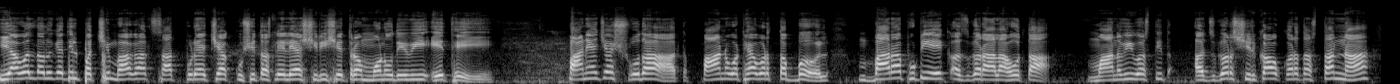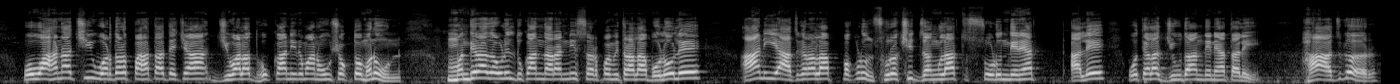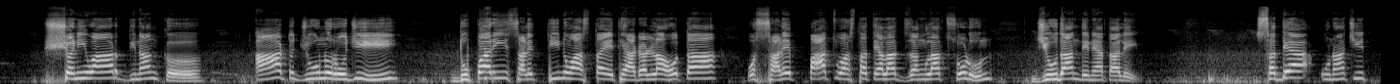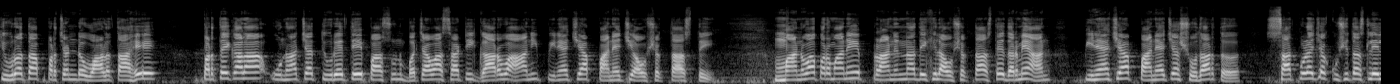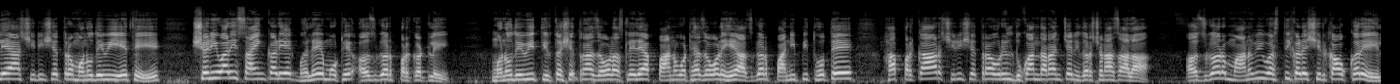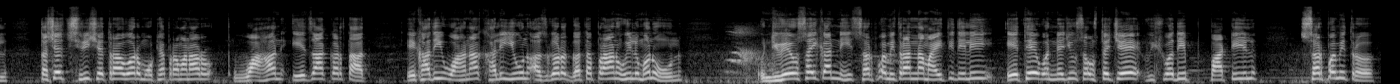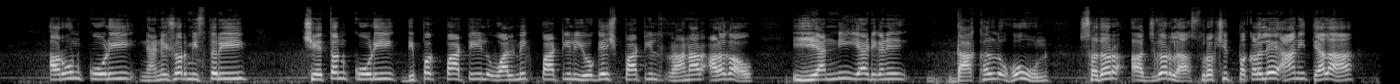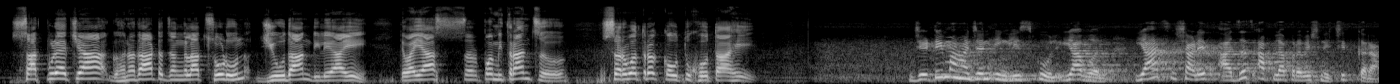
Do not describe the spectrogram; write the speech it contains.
यावल तालुक्यातील पश्चिम भागात सातपुड्याच्या कुशीत असलेल्या श्री क्षेत्र मनोदेवी येथे पाण्याच्या शोधात पानवठ्यावर तब्बल बारा फुटी एक अजगर आला होता. मानवी वस्तीत अजगर शिरकाव करत असताना व वाहनाची वर्दळ पाहता त्याच्या जीवाला धोका निर्माण होऊ शकतो म्हणून मंदिराजवळील दुकानदारांनी सर्पमित्राला बोलवले आणि या अजगराला पकडून सुरक्षित जंगलात सोडून देण्यात आले व त्याला जीवदान देण्यात आले. हा अजगर शनिवार दिनांक आठ जून रोजी दुपारी साडेतीन वाजता येथे आढळला होता व साडेपाच वाजता त्याला जंगलात सोडून जीवदान देण्यात आले. सध्या उन्हाची तीव्रता प्रचंड वाढत आहे. प्रत्येकाला उन्हाच्या तीव्रतेपासून बचावासाठी गारवा आणि पिण्याच्या पाण्याची आवश्यकता असते. मानवाप्रमाणे प्राण्यांना देखील आवश्यकता असते. दरम्यान पिण्याच्या पाण्याच्या शोधार्थ सातपुड्याच्या कुशीत असलेल्या श्रीक्षेत्र मनुदेवी मनोदेवी येथे शनिवारी सायंकाळी एक भले मोठे अजगर प्रकटले. मनोदेवी तीर्थक्षेत्राजवळ असलेल्या पानवठ्याजवळ हे अजगर पाणी पित होते. हा प्रकार श्री क्षेत्रावरील दुकानदारांच्या निदर्शनास आला. अजगर मानवी वस्तीकडे शिरकाव करेल तसेच श्री क्षेत्रावर मोठ्या प्रमाणावर वाहन ये जा करतात. एखादी वाहनाखाली येऊन अजगर गतप्राण होईल म्हणून व्यावसायिकांनी सर्पमित्रांना माहिती दिली. येथे वन्यजीव संस्थेचे विश्वदीप पाटील सर्पमित्र अरुण कोळी ज्ञानेश्वर मिस्त्री चेतन कोळी दीपक पाटील वाल्मिक पाटील योगेश पाटील राहणार आळगाव यांनी या ठिकाणी दाखल होऊन सदर अजगरला सुरक्षित पकडले आणि त्याला सातपुड्याच्या घनदाट जंगलात सोडून जीवदान दिले आहे. तेव्हा या सर्पमित्रांचं सर्वत्र कौतुक होत आहे. J T Mahajan English school Yawal याच शाळेत आजच आपला प्रवेश निश्चित करा.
